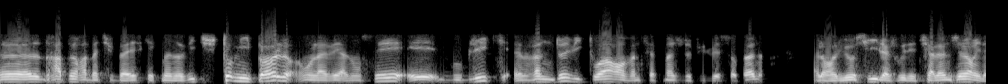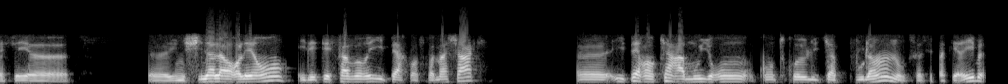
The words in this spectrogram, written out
Euh, Draper a battu Baez Kekmanovic, Tommy Paul, on l'avait annoncé, et Bublik, 22 victoires en 27 matchs depuis l'US Open. Alors lui aussi, il a joué des challengers, il a fait euh, euh, une finale à Orléans, il était favori, il perd contre Machac. Euh, il perd en quart à Mouilleron contre Lucas Poulain, donc ça c'est pas terrible.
